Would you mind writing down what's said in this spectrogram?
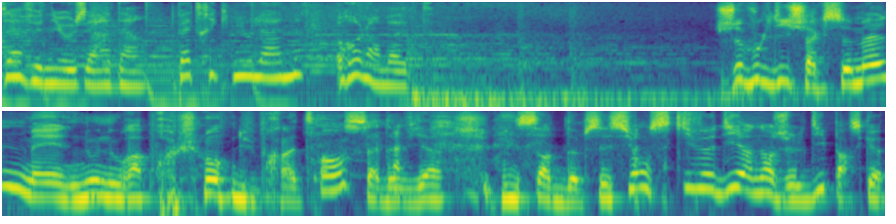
Bienvenue au jardin. Patrick Mulan, Roland Motte. Je vous le dis chaque semaine, mais nous nous rapprochons du printemps, ça devient une sorte d'obsession. Ce qui veut dire, non, je le dis parce que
